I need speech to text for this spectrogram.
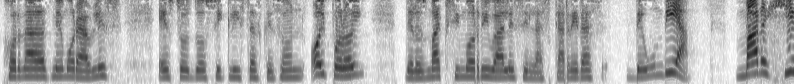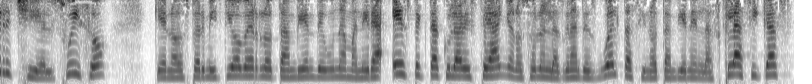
jornadas memorables estos dos ciclistas que son hoy por hoy de los máximos rivales en las carreras de un día. Mark Hirschi, el suizo, que nos permitió verlo también de una manera espectacular este año, no solo en las grandes vueltas, sino también en las clásicas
